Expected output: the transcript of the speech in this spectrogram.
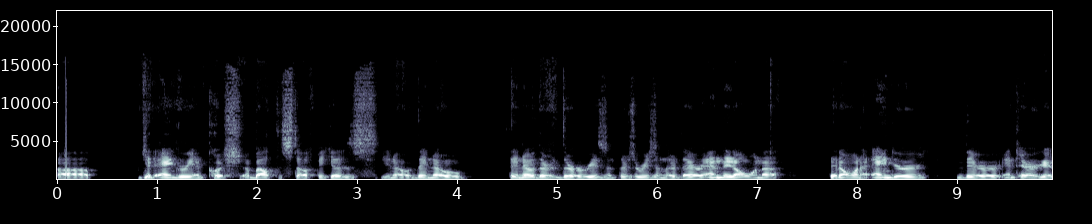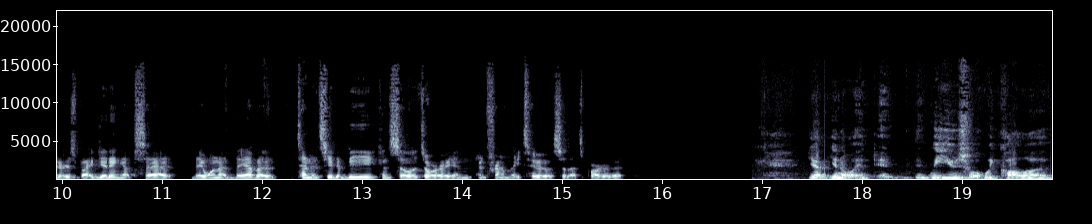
uh, get angry and push about the stuff because you know they know they know there there a reason there's a reason they're there, and they don't want to they don't want to anger their interrogators by getting upset. They want to they have a tendency to be conciliatory and, and friendly too. So that's part of it. Yeah, you know, it, it, we use what we call a,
